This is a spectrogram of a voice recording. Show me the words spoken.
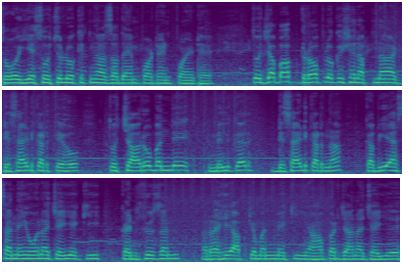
तो ये सोच लो कितना ज़्यादा इंपॉर्टेंट पॉइंट है। तो जब आप ड्रॉप लोकेशन अपना डिसाइड करते हो तो चारों बंदे मिलकर डिसाइड करना। कभी ऐसा नहीं होना चाहिए कि कन्फ्यूज़न रहे आपके मन में कि यहाँ पर जाना चाहिए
